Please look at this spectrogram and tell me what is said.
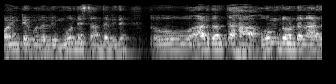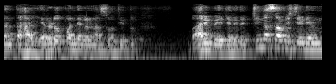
point ಟೇಬಲಲ್ಲಿ ಮೂರನೇ ಸ್ಥಾನದಲ್ಲಿದೆ. ಸೊ ಆಡಿದಂತಹ ಹೋಮ್ ಗ್ರೌಂಡಲ್ಲಿ ಆಡಿದಂತಹ ಎರಡು ಪಂದ್ಯಗಳನ್ನ ಸೋತಿದ್ದು. ಭಾರಿ ಬೇಜಾರಿದೆ. ಚಿನ್ನಸ್ವಾಮಿ ಸ್ಟೇಡಿಯಂ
